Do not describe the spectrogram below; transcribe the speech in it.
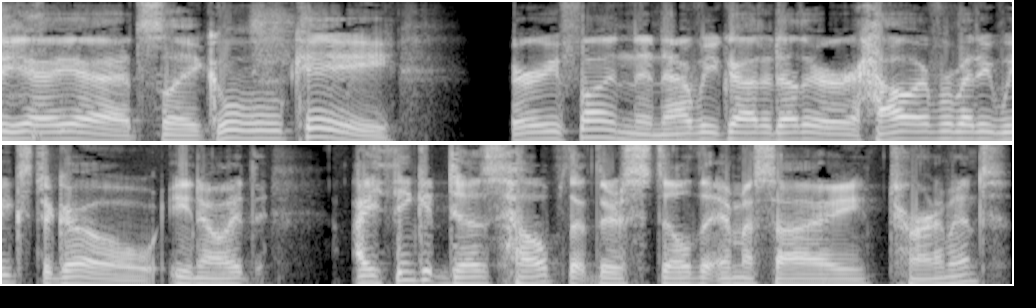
Yeah, yeah. It's like okay, very fun, and now we've got another however many weeks to go. You know, it. I think it does help that there's still the MSI tournament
